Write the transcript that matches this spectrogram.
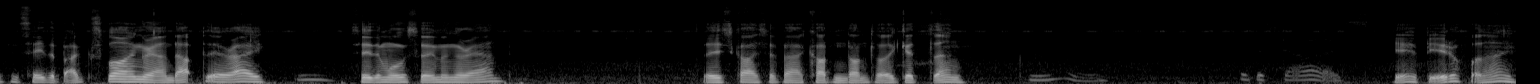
You can see the bugs flying around up there, eh? Mm. See them all zooming around? These guys have uh, cottoned onto a good thing. Mm. With the stars. Yeah, beautiful, eh? Mm.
